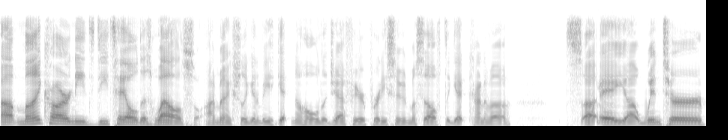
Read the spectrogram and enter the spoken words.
uh, my car needs detailed as well. So I'm actually going to be getting a hold of Jeff here pretty soon myself to get kind of a uh, a uh, winter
